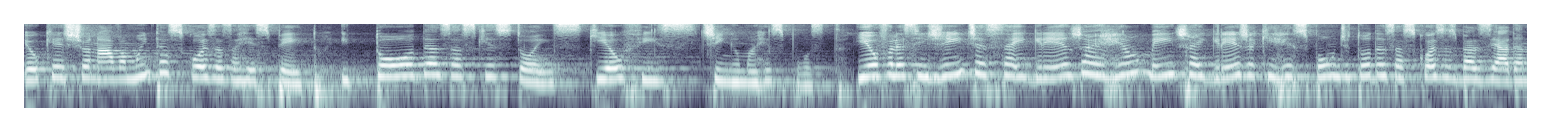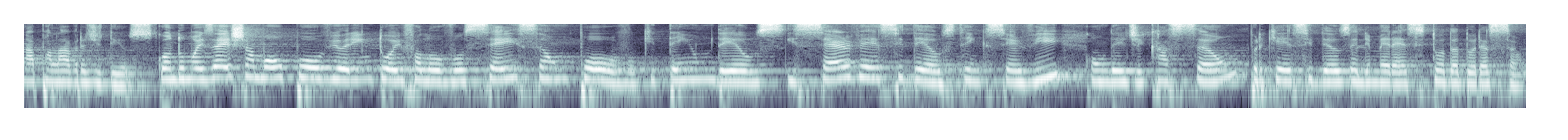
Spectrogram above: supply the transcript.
eu questionava muitas coisas a respeito e todas as questões que eu fiz tinham uma resposta. E eu falei assim, gente, essa igreja é realmente a igreja que responde todas as coisas baseada na palavra de Deus. Quando Moisés chamou o povo e orientou e falou: "Vocês são um povo que tem um Deus e serve a esse Deus, tem que servir com dedicação, porque esse Deus ele merece toda adoração".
